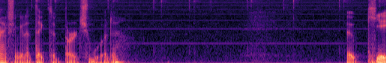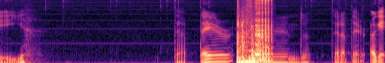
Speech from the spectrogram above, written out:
Actually, I'm gonna take the birch wood. Okay. That up there and that up there. Okay,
